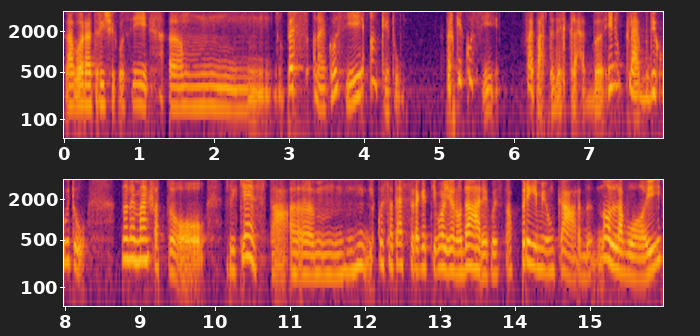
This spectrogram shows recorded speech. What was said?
lavoratrici così, ehm, persone così, anche tu. Perché così fai parte del club, in un club di cui tu non hai mai fatto richiesta, ehm, questa tessera che ti vogliono dare, questa premium card, non la vuoi,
